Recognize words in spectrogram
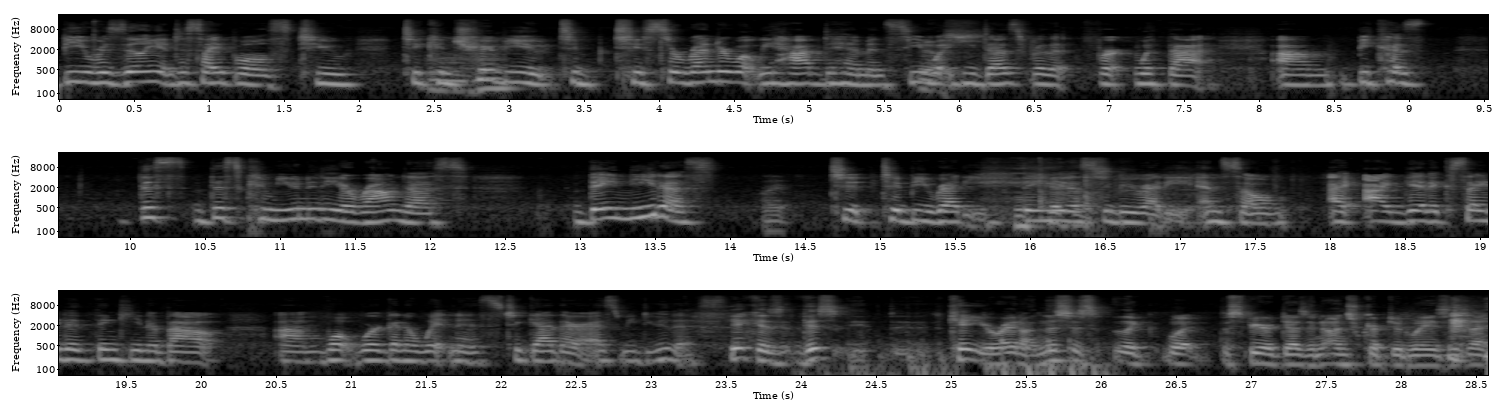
be resilient disciples to to Mm-hmm. contribute to to surrender what we have to him and see what he does for that for with that. Um, because this this community around us they need us Right. to to be ready. They need us to be ready. And so i i get excited thinking about um, what we're gonna witness together as we do this Yeah, because this, Kate, you're right on. This is like what the Spirit does in unscripted ways. Is that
